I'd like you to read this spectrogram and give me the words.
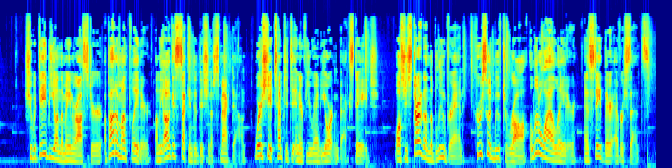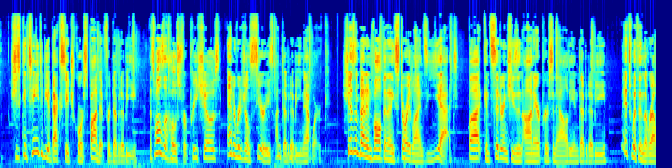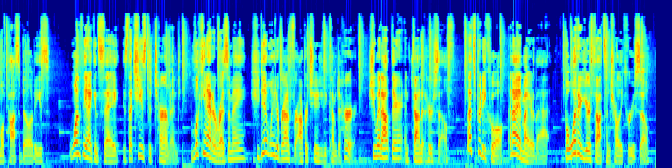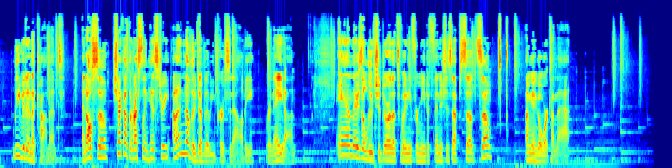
She would debut on the main roster about a month later on the August 2nd edition of SmackDown, where she attempted to interview Randy Orton backstage. While she started on the Blue brand, Caruso had moved to Raw a little while later and has stayed there ever since. She's continued to be a backstage correspondent for WWE, as well as a host for pre shows and original series on WWE Network. She hasn't been involved in any storylines yet, but considering she's an on air personality in WWE, it's within the realm of possibilities. One thing I can say is that she is determined. Looking at her resume, she didn't wait around for opportunity to come to her. She went out there and found it herself. That's pretty cool, and I admire that. But what are your thoughts on Charly Caruso? Leave it in a comment. And also, check out the wrestling history on another WWE personality, Renee Young. And there's a luchador that's waiting for me to finish this episode, so I'm gonna go work on that.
